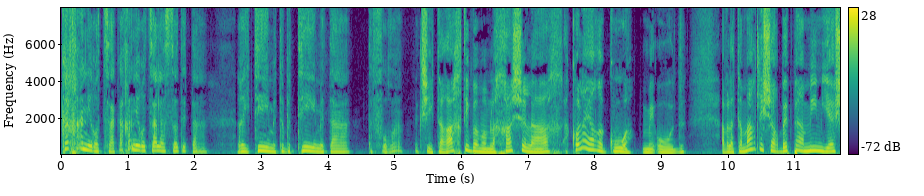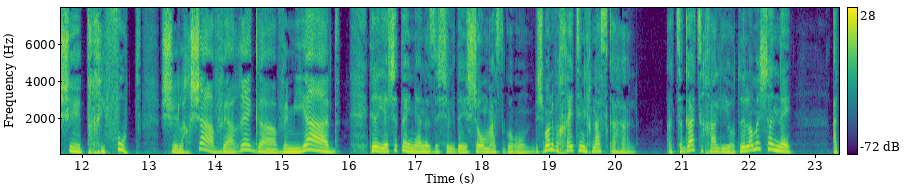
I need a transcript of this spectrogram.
ככה אני רוצה, ככה אני רוצה לעשות את הרהיטים, את הבתים, את ה... תפאורה. כשהתארחתי בממלכה שלך, הכל היה רגוע מאוד, אבל את אמרת לי שהרבה פעמים יש אה, דחיפות של עכשיו והרגע ומיד. תראי, יש את העניין הזה של The show must go on. בשמונה וחצי נכנס קהל. הצגה צריכה להיות, זה לא משנה. את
